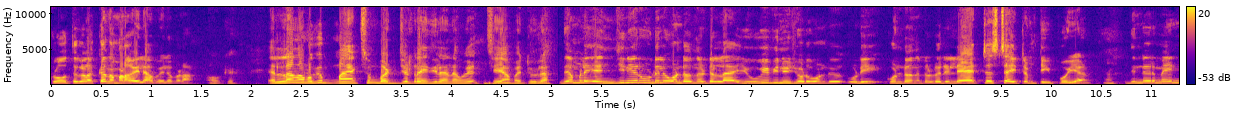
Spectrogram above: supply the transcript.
ക്ലോത്തുകളൊക്കെ നമ്മുടെ കയ്യിൽ അവൈലബിൾ ആണ്. ഓക്കെ എല്ലാം നമുക്ക് മാക്സിമം ബഡ്ജറ്റ് റേഞ്ചിൽ തന്നെ നമുക്ക് ചെയ്യാൻ പറ്റൂല. ഇത് നമ്മൾ എഞ്ചിനീയർ വുഡിൽ കൊണ്ടുവന്നിട്ടുള്ള യു വി ഫിനിഷോട് കൊണ്ട് കൂടി കൊണ്ടുവന്നിട്ടുള്ള ഒരു ലേറ്റസ്റ്റ് ഐറ്റം ടീപ്പോയാണ് ഇതിന്റെ ഒരു മെയിൻ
